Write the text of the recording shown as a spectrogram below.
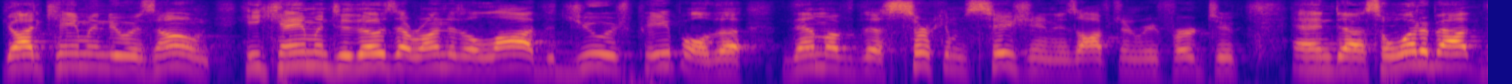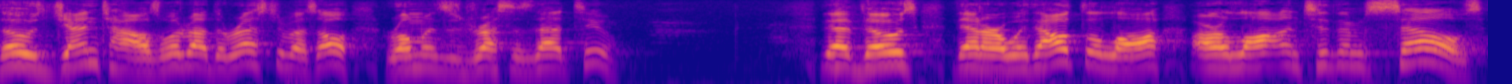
God came into his own. He came into those that were under the law, the Jewish people, the, them of the circumcision is often referred to. And uh, so, what about those Gentiles? What about the rest of us? Oh, Romans addresses that too. That those that are without the law are law unto themselves.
